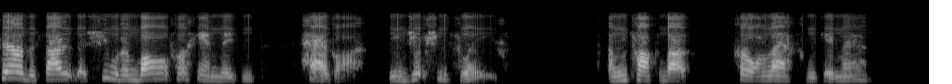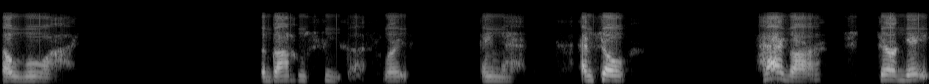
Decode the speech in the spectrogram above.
Sarah decided that she would involve her handmaiden, Hagar, the Egyptian slave. And we talked about her on last week, amen? El Roi, the God who sees us, right? Amen. And so Hagar, Sarah gave,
